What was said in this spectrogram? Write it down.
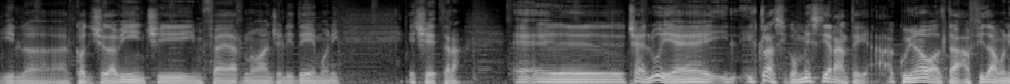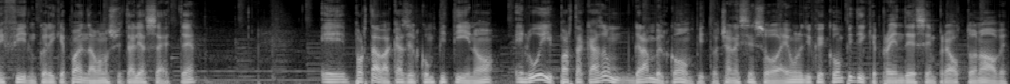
Il, il, Codice da Vinci, Inferno, Angeli e Demoni, eccetera. Eh, cioè lui è il, il, classico mestierante a cui una volta affidavano i film, quelli che poi andavano su Italia 7, e portava a casa il compitino e lui porta a casa un gran bel compito, cioè nel senso è uno di quei compiti che prende sempre 8-9,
